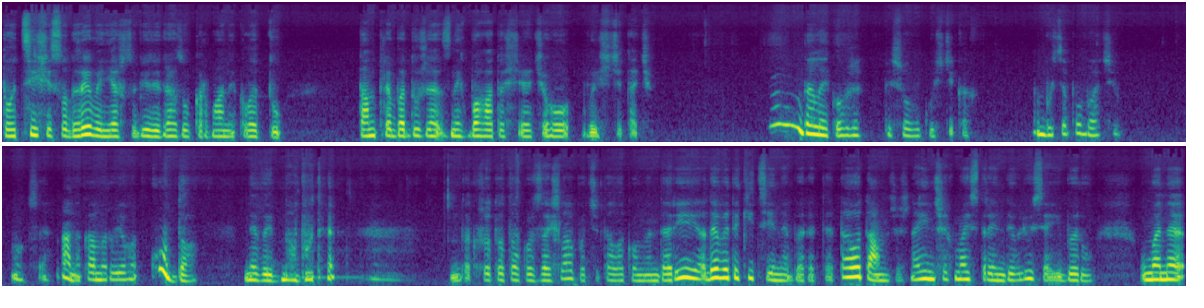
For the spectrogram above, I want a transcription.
То ці 600 гривень я ж собі відразу в кармани кладу. Там треба дуже з них багато ще чого вищитати. Далеко вже пішов у кущиках. Буся побачив. О, все. А на камеру його куди? Не видно буде. Ну, Так що то також зайшла, почитала коментарі. А де ви такі ціни берете? Та отам же ж, на інших майстрин дивлюся і беру. У мене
